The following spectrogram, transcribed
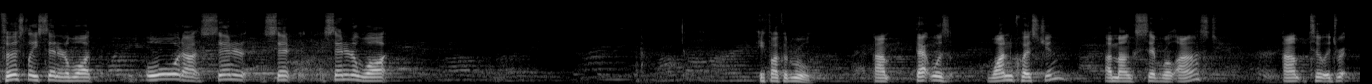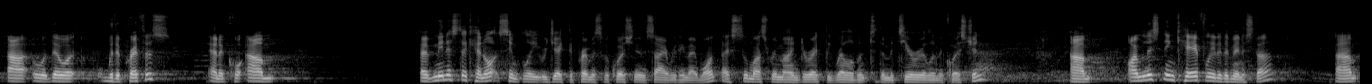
firstly, Senator Watt, order. Senator, Sen Senator Watt, if I could rule. Um, that was one question amongst several asked. Um, to address, uh, there were with a preface and a. Um, a minister cannot simply reject the premise of a question and say everything they want. They still must remain directly relevant to the material in the question. Um, I'm listening carefully to the minister. Um,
